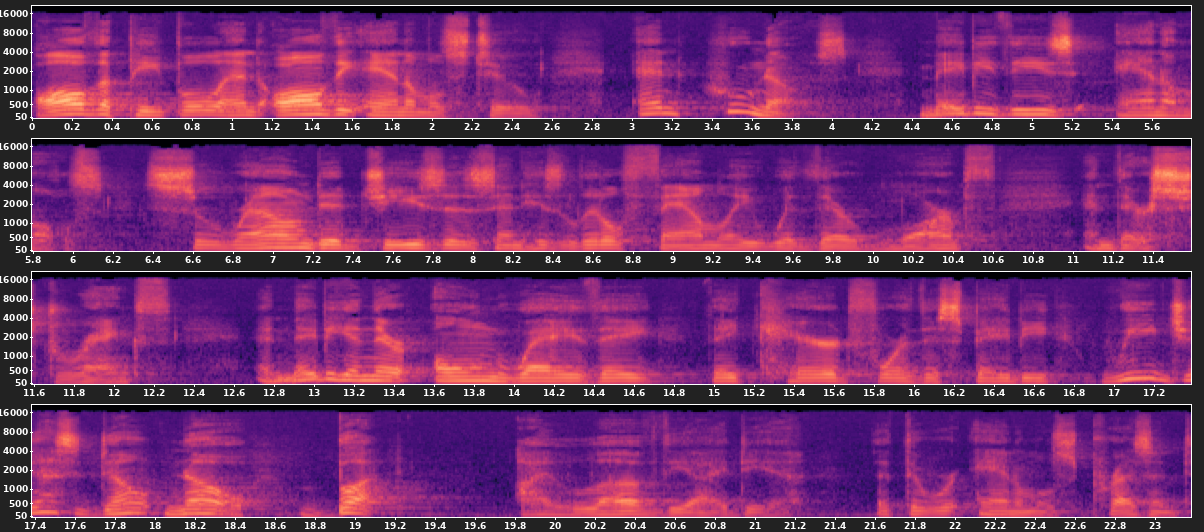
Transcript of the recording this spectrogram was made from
all the people and all the animals too. And who knows? Maybe these animals surrounded Jesus and his little family with their warmth and their strength. And maybe in their own way, they, they cared for this baby. We just don't know. But I love the idea that there were animals present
